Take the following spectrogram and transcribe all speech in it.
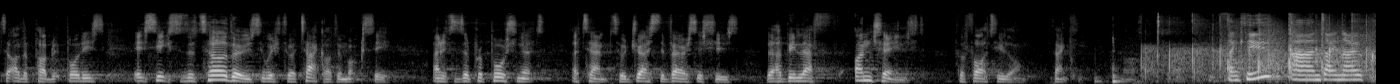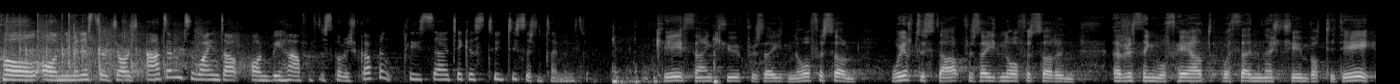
to other public bodies. It seeks to deter those who wish to attack our democracy, and it is a proportionate attempt to address the various issues that have been left unchanged for far too long. Thank you. Thank you. And I now call on the Minister, George Adam, to wind up on behalf of the Scottish Government. Please uh, take us to decision time, Minister. Okay, thank you, Presiding Officer. And where to start, Presiding Officer, and everything we've heard within this chamber today.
